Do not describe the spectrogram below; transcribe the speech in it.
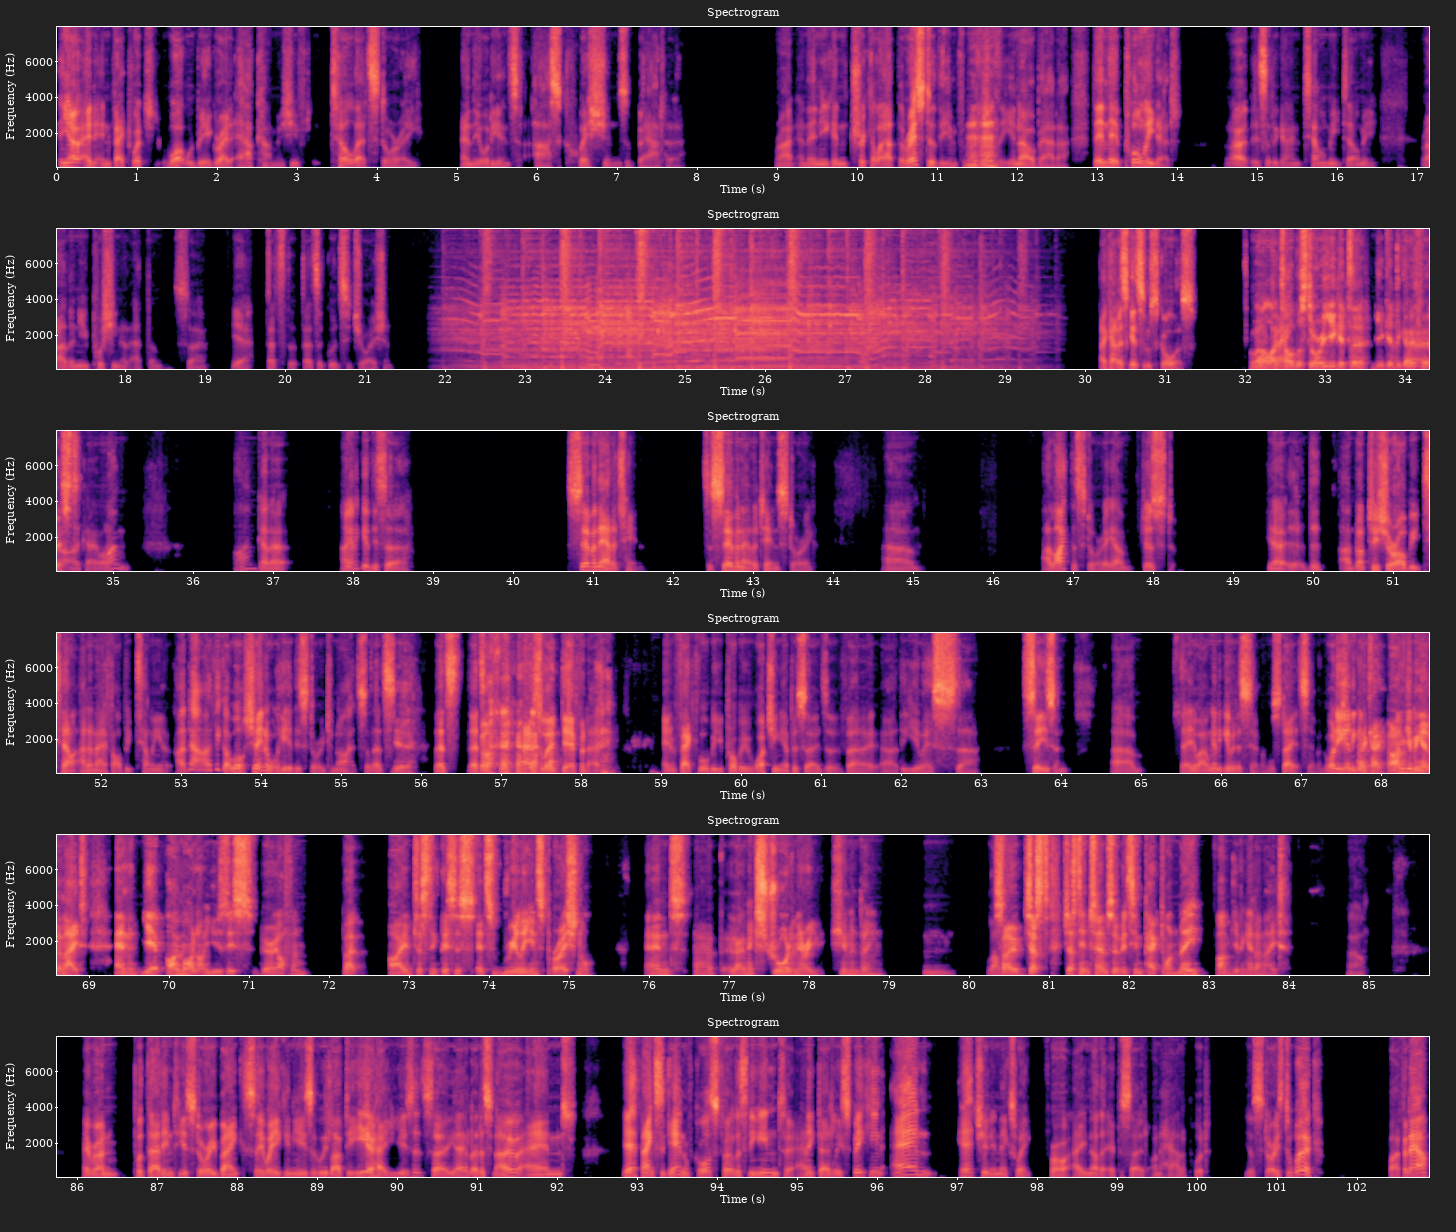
you know, and in fact, what what would be a great outcome is you tell that story, and the audience ask questions about her, right? And then you can trickle out the rest of the information mm-hmm. that you know about her. Then they're pulling it, right? They're sort of going, "Tell me, tell me." Rather than you pushing it at them. So yeah, that's the that's a good situation. Okay, let's get some scores. Well, okay. I told the story. You get to you get to go first. Okay. Well, I'm I'm gonna I'm gonna give this a seven out of ten. It's a seven out of ten story. Um, I like the story. I'm just, you know, the, I'm not too sure I'll be telling. I don't know if I'll be telling it. I, I think I will. Sheena will hear this story tonight, so that's yeah, that's that's an absolute definite. And in fact, we'll be probably watching episodes of uh, uh, the US uh, season. Um, so anyway, I'm going to give it a seven. We'll stay at seven. What are you going to give? Okay, it? I'm giving it an eight. And yep, I might not use this very often, but I just think this is it's really inspirational and uh, an extraordinary human being. Mm, so just just in terms of its impact on me, I'm giving it an eight. Well, everyone put that into your story bank, see where you can use it. We'd love to hear how you use it. So yeah, let us know. And yeah, thanks again, of course, for listening in to Anecdotally Speaking. And yeah, tune in next week for another episode on how to put your stories to work. Bye for now.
